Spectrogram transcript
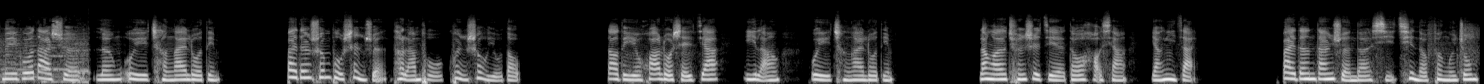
美国大选仍未尘埃落定，拜登宣布胜选，特朗普困兽犹斗，到底花落谁家？依然未尘埃落定。然而，全世界都好像洋溢在拜登当选的喜庆的氛围中，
